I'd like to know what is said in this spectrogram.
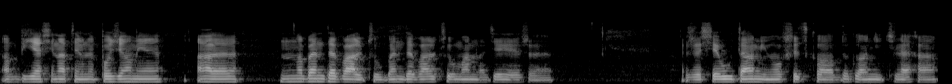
Odbija się na tym poziomie, ale no będę walczył, będę walczył. Mam nadzieję, że, że się uda mimo wszystko dogonić Lecha.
